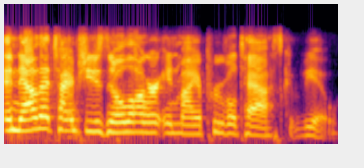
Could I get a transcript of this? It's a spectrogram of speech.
And now that timesheet is no longer in my approval task view.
